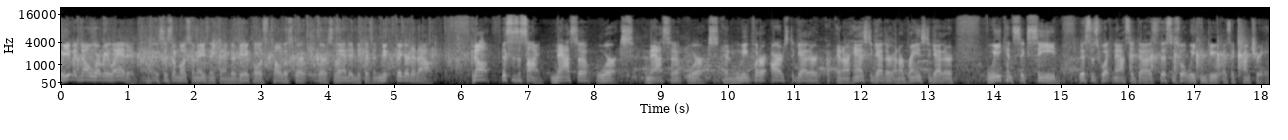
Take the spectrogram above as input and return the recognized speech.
we even know where we landed. Uh, this is the most amazing thing. The vehicle has told us where, where it's landed because it knew, figured it out. You know, this is a sign. NASA works. NASA works. And when we put our arms together uh, and our hands together and our brains together, we can succeed. This is what NASA does. This is what we can do as a country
